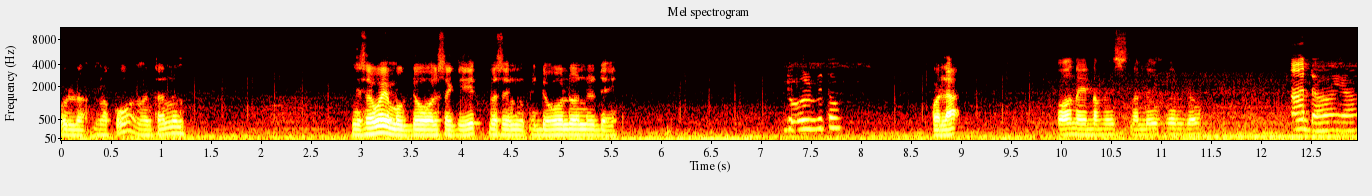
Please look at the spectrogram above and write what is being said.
Wala. Naku, ang tanon. Di sa way, magduol sa gate. Basin iduolo na day. Dual bito. Wala. Oh, na na miss na level go. Ah, daw, yeah.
